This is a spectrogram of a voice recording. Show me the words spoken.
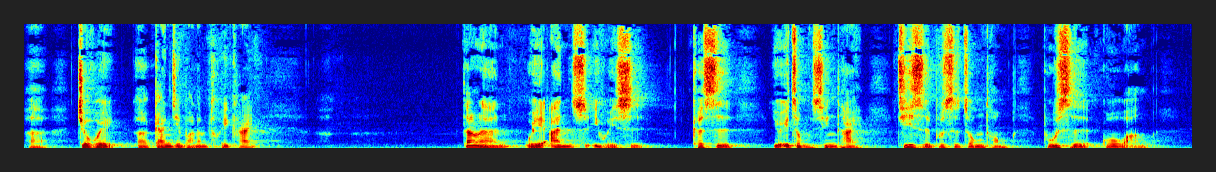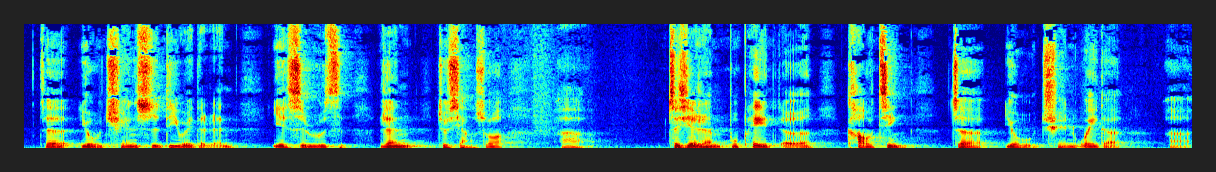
啊，就会呃赶紧把他们推开。当然，维安是一回事，可是有一种心态，即使不是总统，不是国王。这有权势地位的人也是如此，人就想说，啊，这些人不配得靠近这有权位的呃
